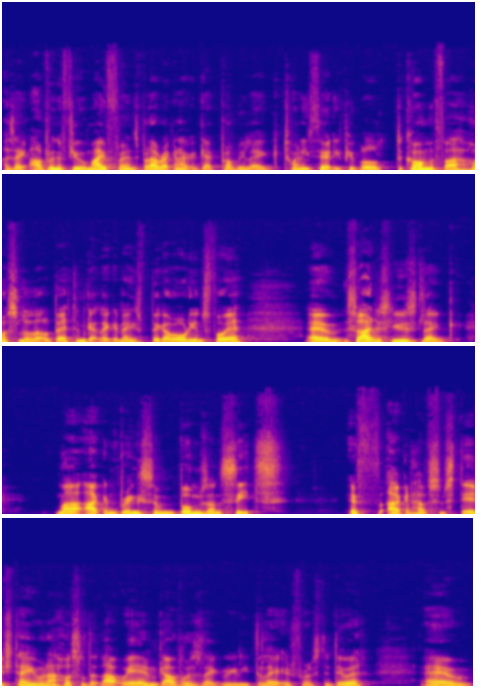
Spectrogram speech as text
I was like, I'll bring a few of my friends, but I reckon I could get probably like 20, 30 people to come if I hustle a little bit and get like a nice bigger audience for you. Um, so I just used like my, I can bring some bums on seats if I can have some stage time, and I hustled it that way. And Gav was like really delighted for us to do it. Um,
